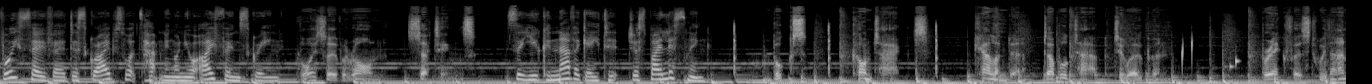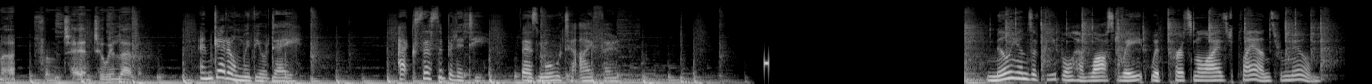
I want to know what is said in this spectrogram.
VoiceOver describes what's happening on your iPhone screen VoiceOver on, settings, so you can navigate it just by listening. books, contacts, calendar, double tap to open. Breakfast with Anna from 10 to 11. And get on with your day. Accessibility. There's more to iPhone. Millions of people have lost weight with personalized plans from Noom,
